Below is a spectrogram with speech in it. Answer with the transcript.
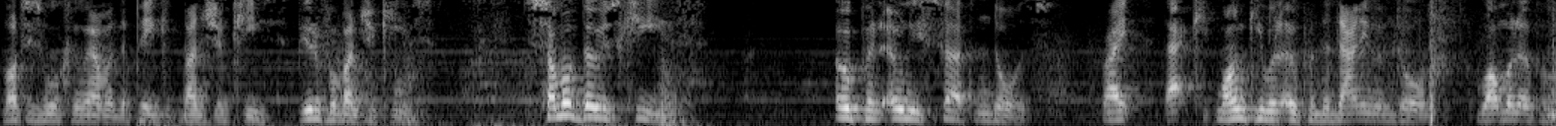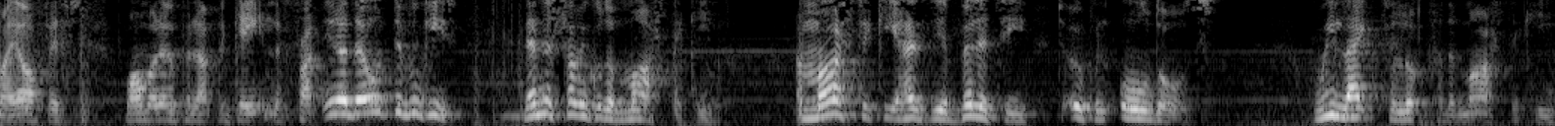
Monty's walking around with a big bunch of keys. Beautiful bunch of keys. Some of those keys open only certain doors, right? That key, one key will open the dining room door. One will open my office. One will open up the gate in the front. You know, they're all different keys. Then there's something called a master key. A master key has the ability to open all doors. We like to look for the master key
